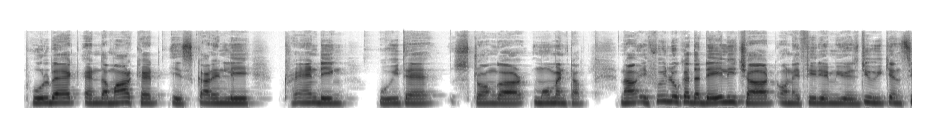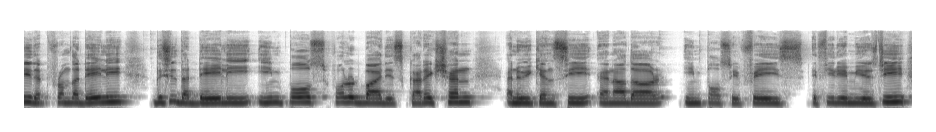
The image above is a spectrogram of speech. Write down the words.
pullback, and the market is currently trending with a stronger momentum. Now, if we look at the daily chart on Ethereum USD, we can see that from the daily, this is the daily impulse followed by this correction and we can see another impulsive phase Ethereum USD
